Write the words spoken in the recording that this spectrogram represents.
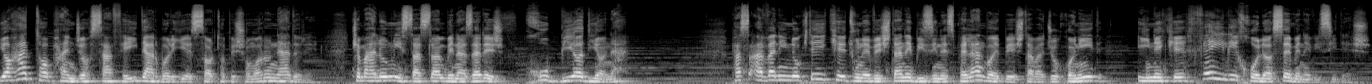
یا حتی پنجاه صفحه‌ای درباره استارتاپ شما رو نداره که معلوم نیست اصلا به نظرش خوب بیاد یا نه. پس اولین نکته ای که تو نوشتن business plan باید بهش توجه کنید اینه که خیلی خلاصه بنویسیدش.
